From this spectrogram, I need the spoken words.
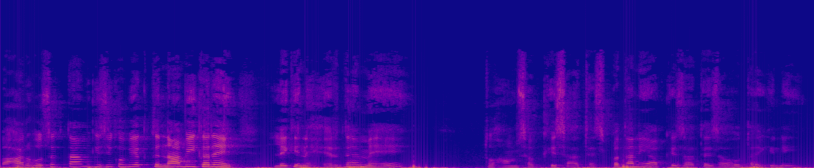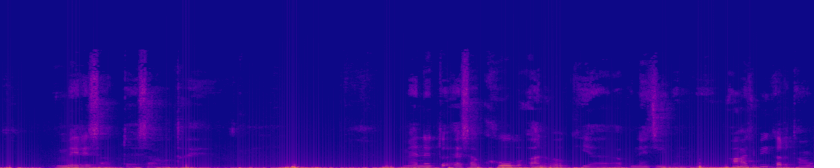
बाहर हो सकता हम किसी को व्यक्त ना भी करें, लेकिन हृदय में तो हम सबके साथ ऐसा, पता नहीं आपके साथ ऐसा होता है कि नहीं, मेरे साथ तो ऐसा होता है। मैंने तो ऐसा खूब अनुभव किया है अपने जीवन में। आज भी करता हूँ।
